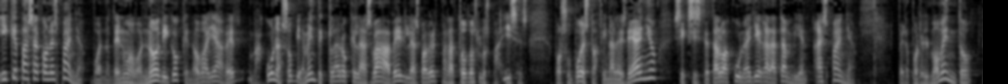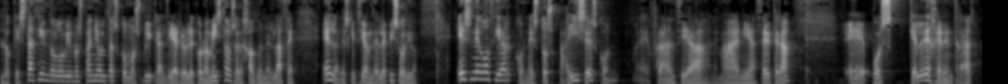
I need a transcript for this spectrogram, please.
¿Y qué pasa con España? Bueno, de nuevo, no digo que no vaya a haber vacunas, obviamente, claro que las va a haber y las va a haber para todos los países. Por supuesto, a finales de año, si existe tal vacuna, llegará también a España. Pero por el momento, lo que está haciendo el gobierno español, tal como explica el diario El Economista, os he dejado un enlace en la descripción del episodio, es negociar con estos países, con eh, Francia, Alemania, etcétera, eh, pues que le dejen entrar.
